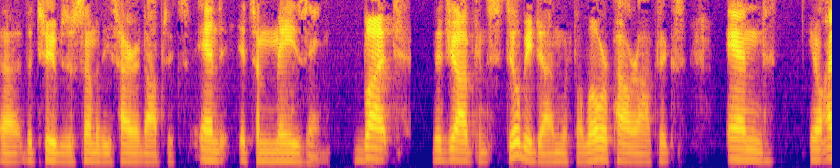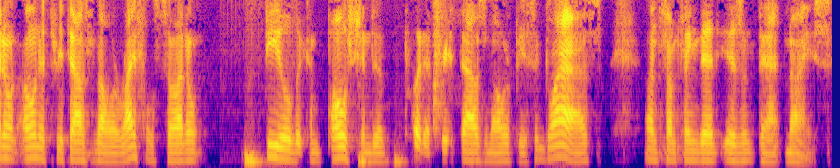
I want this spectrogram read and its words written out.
uh, the tubes of some of these higher end optics and it's amazing. But the job can still be done with the lower power optics. And, you know, I don't own a $3,000 rifle, so I don't feel the compulsion to put a $3,000 piece of glass on something that isn't that nice.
